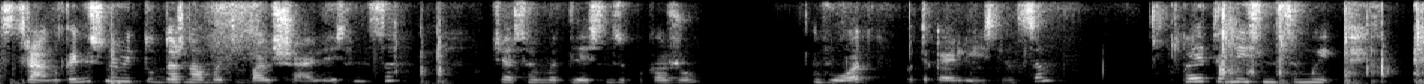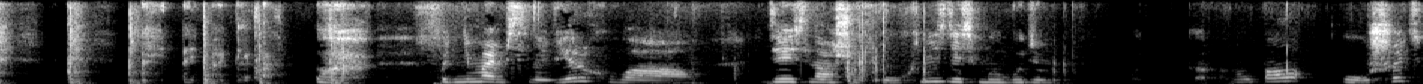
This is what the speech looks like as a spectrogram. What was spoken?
Странно, конечно, ведь тут должна быть большая лестница. Сейчас я вам эту лестницу покажу. Вот, вот такая лестница. По этой лестнице мы поднимаемся наверх. Вау! Здесь наша кухня. Здесь мы будем... Упала. Кушать.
